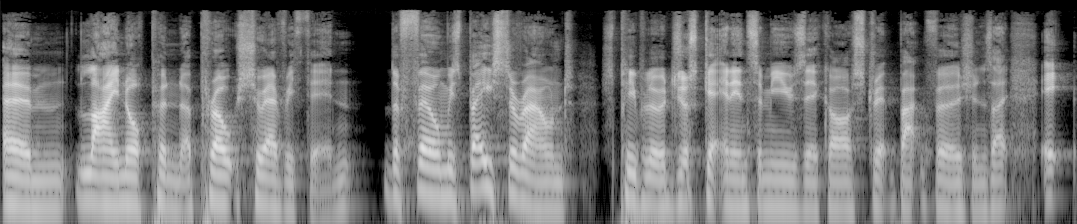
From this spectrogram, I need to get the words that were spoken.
um line up and approach to everything the film is based around people who are just getting into music or stripped back versions. Like it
